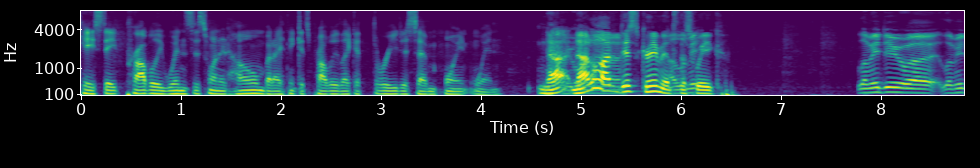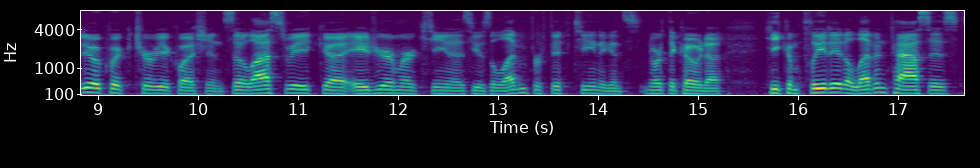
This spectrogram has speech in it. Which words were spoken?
K State probably wins this one at home, but I think it's probably like a three to seven point win. Not You not a lot of disagreements uh, this me- week. Let me do uh let me do a quick trivia question. So last week, uh, Adrian Martinez he was 11 for 15 against North Dakota. He completed 11 passes.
